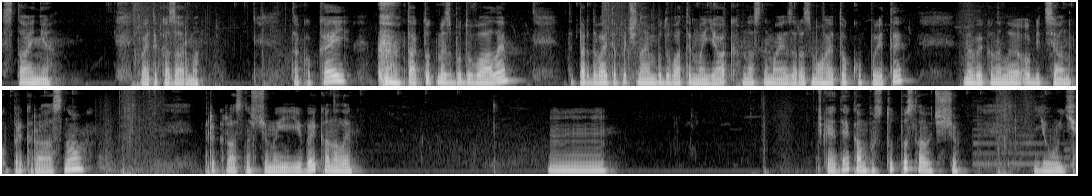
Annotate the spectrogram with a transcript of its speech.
Стайня. Давайте казарма. Так, окей. так, тут ми збудували. Тепер давайте починаємо будувати маяк. У нас немає зараз змоги то купити. Ми виконали обіцянку прекрасно. Прекрасно, що ми її виконали. М, Чекай, де кампус? Тут поставив чи що? Юй.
